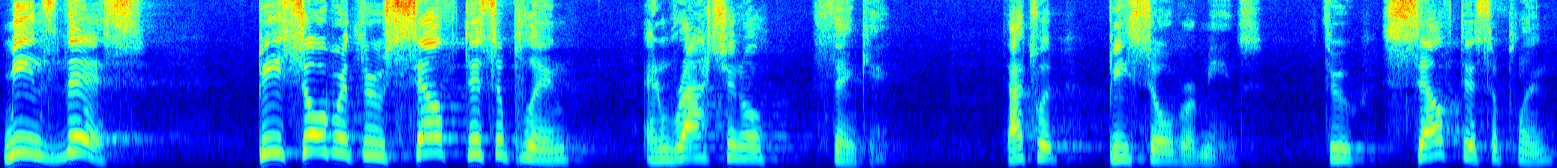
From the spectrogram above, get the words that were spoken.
means this be sober through self discipline and rational thinking. That's what be sober means through self discipline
